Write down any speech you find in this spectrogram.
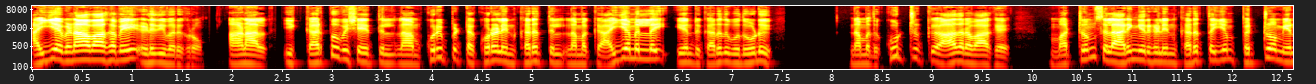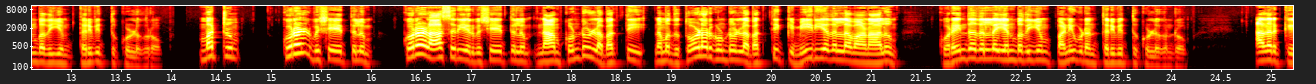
ஐய வினாவாகவே எழுதி வருகிறோம். ஆனால் இக்கற்பு விஷயத்தில் நாம் குறிப்பிட்ட குரலின் கருத்தில் நமக்கு ஐயமில்லை என்று கருதுவதோடு நமது கூற்றுக்கு ஆதரவாக மற்றும் சில அறிஞர்களின் கருத்தையும் பெற்றோம் என்பதையும் தெரிவித்துக் கொள்கிறோம் மற்றும் குரல் விஷயத்திலும் குரல் ஆசிரியர் விஷயத்திலும் நாம் கொண்டுள்ள பக்தி நமது தோழர் கொண்டுள்ள பக்திக்கு மீறியதல்லவானாலும் குறைந்ததில்லை என்பதையும் பணிவுடன் தெரிவித்துக் கொள்ளுகின்றோம். அதற்கு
